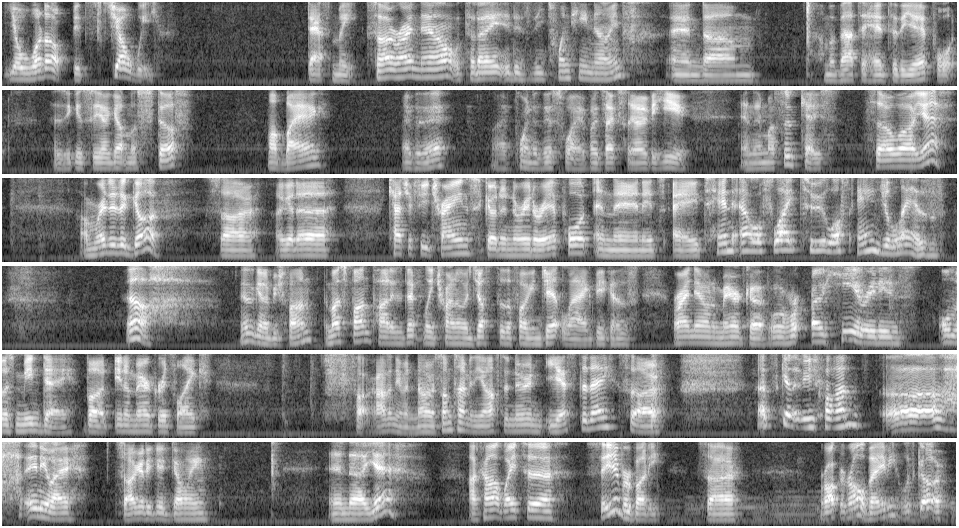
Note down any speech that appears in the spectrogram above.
Yo, what up? It's Joey. That's me. So right now, today it is the 29th, and um, I'm about to head to the airport. As you can see, I got my stuff, my bag, over there. I pointed this way, but it's actually over here. And then my suitcase. So uh, yeah, I'm ready to go. So I gotta catch a few trains, go to Narita Airport, and then it's a 10 hour flight to Los Angeles. Oh, this is gonna be fun. The most fun part is definitely trying to adjust to the fucking jet lag because right now in America, well, oh, here it is almost midday, but in America it's like, fuck, I don't even know, sometime in the afternoon yesterday, so that's gonna be fun. Uh, anyway, so I gotta get going. And uh, yeah, I can't wait to see everybody. So, rock and roll, baby. Let's go.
